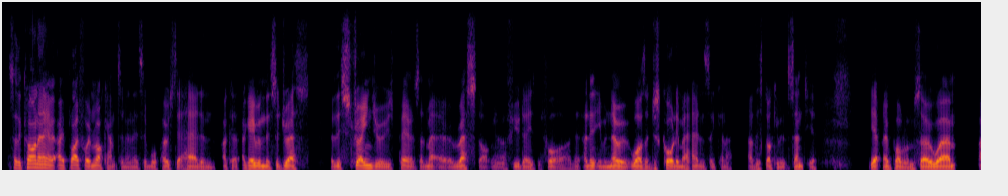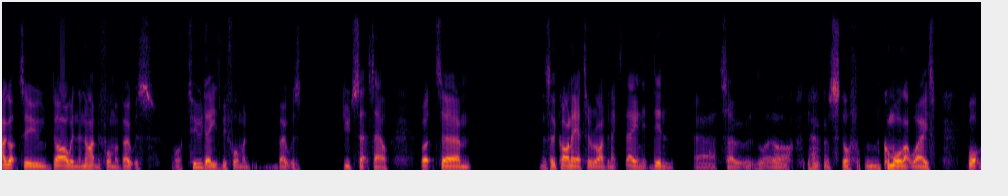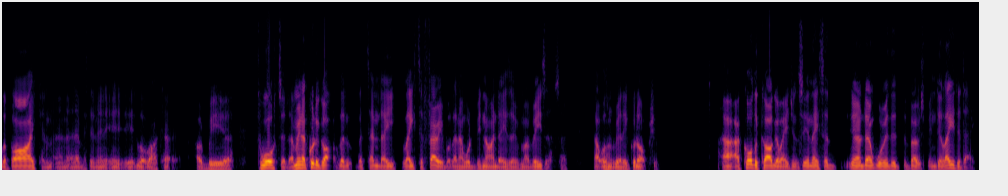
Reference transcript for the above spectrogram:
so the carnet I applied for in Rockhampton, and they said we'll post it ahead, and I, I gave them this address of this stranger whose parents I'd met at a rest stop, you know, a few days before. I didn't even know who it was. I just called him ahead and said, "Can I have this document sent to you?" Yep, no problem. So um, I got to Darwin the night before my boat was, or two days before my boat was due to set sail. But um, so the carnet had to arrive the next day, and it didn't. Uh, so it was like, oh, you know, stuff come all that way. Bought the bike and, and, and everything, and it, it looked like I, would be uh, thwarted. I mean, I could have got the, the 10 day later ferry, but then I would be nine days over my visa. So that wasn't really a good option uh, I called the cargo agency and they said, you know, don't worry, the, the boat's been delayed a day.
